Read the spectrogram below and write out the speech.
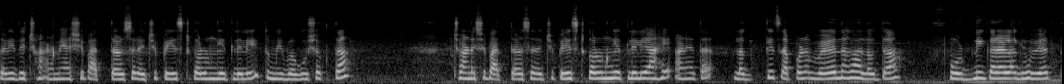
तरी ते छान मी अशी पातळसर याची पेस्ट करून घेतलेली. तुम्ही बघू शकता. छान अशी पातळसराची पेस्ट करून घेतलेली आहे. आणि आता लगेच आपण वेळ न घालवता फोडणी करायला घेऊयात.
